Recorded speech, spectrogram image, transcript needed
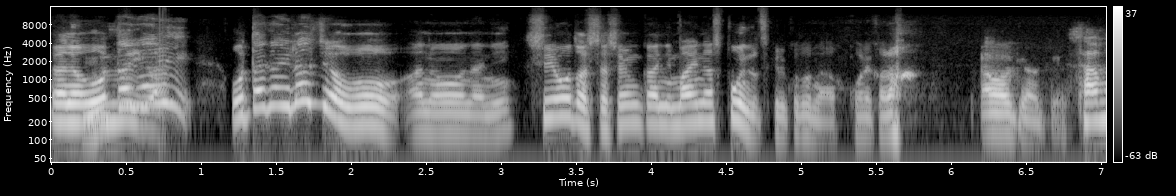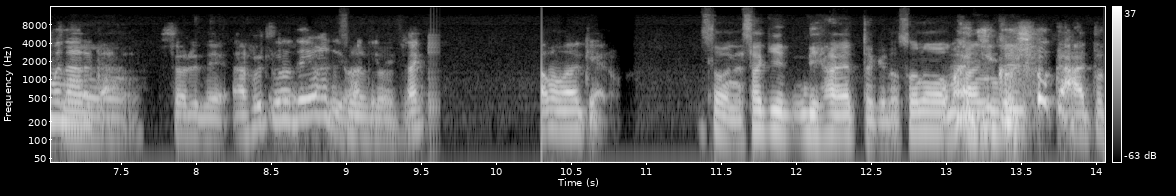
あのお互いお互いラジオをあの何しようとした瞬間にマイナスポイントつけることなのこれからあ、オッケーオッケー。寒なるからうん。それで。あ、普通の電話で言われてそうそうねさっき、寒わけやろ。そうね先リハやったけどそのお前自己紹介後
